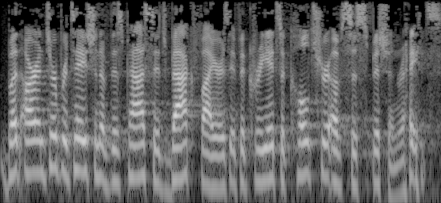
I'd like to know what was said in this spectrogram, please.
But our interpretation of this passage backfires if it creates a culture of suspicion, right?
